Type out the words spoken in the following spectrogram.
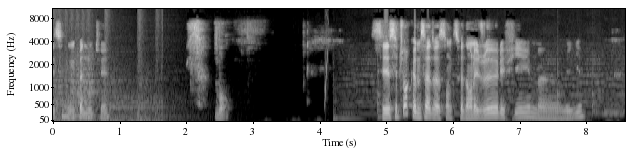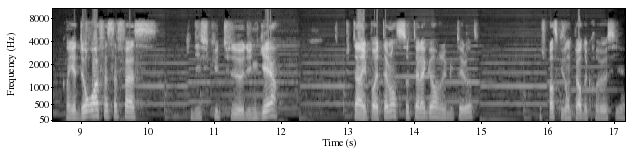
Essaye même pas de nous tuer. Bon. C'est toujours comme ça de toute façon, que ce soit dans les jeux, les films, euh, les livres. Quand il y a deux rois face à face qui discutent euh, d'une guerre, putain, ils pourraient tellement se sauter à la gorge et buter l'autre. Je pense qu'ils ont peur de crever aussi. Hein.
